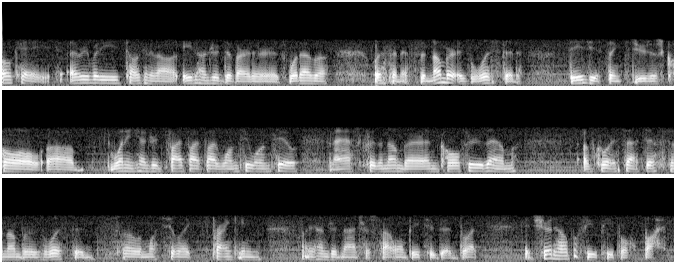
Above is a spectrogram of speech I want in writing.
okay, everybody's talking about 800 dividers, whatever. Listen, if the number is listed, the easiest thing to do is just call um, 1-800-555-1212 and ask for the number and call through them. Of course, that's if the number is listed, so unless you're like pranking 1-800 mattress, that won't be too good, but it should help a few people. Bye.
